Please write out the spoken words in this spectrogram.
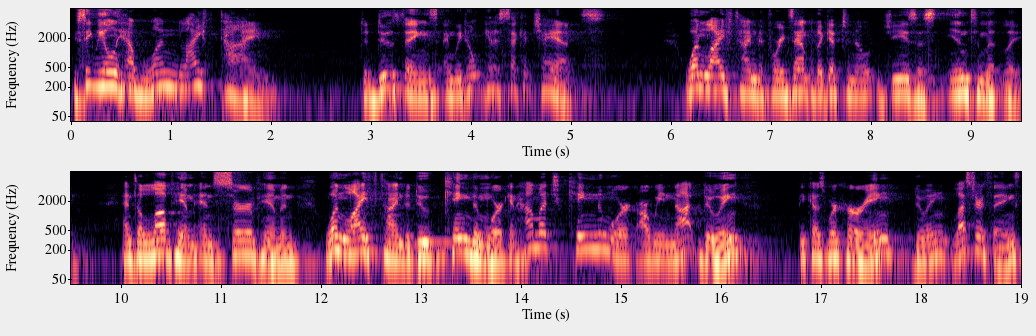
You see, we only have one lifetime to do things, and we don't get a second chance. One lifetime, to, for example, to get to know Jesus intimately and to love him and serve him, and one lifetime to do kingdom work. And how much kingdom work are we not doing because we're hurrying, doing lesser things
